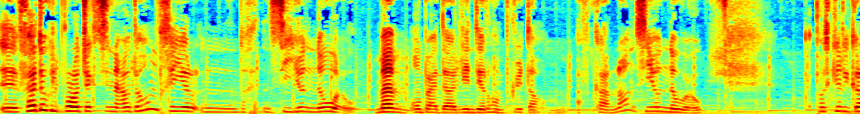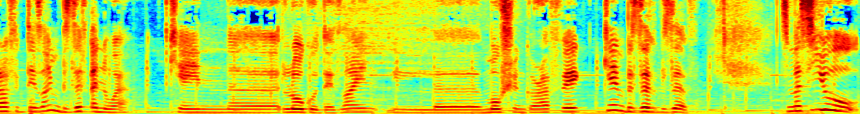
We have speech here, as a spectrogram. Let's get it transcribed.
في هذوك البروجيكت نعاودوهم نخير نسيو نوعو. مام ومن بعد اللي نديروهم بلوتا افكارنا نسيو نوعو. باسكو الجرافيك ديزاين بزاف أنواع. كاين لوغو ديزاين الموشن جرافيك كاين بزاف بزاف. تسمى سيو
